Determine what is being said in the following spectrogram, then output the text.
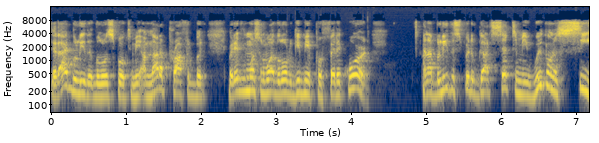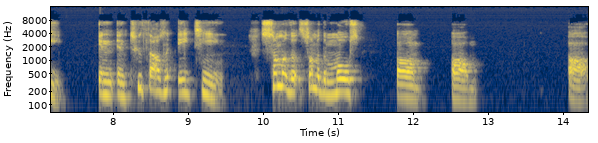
that I believe that the Lord spoke to me. I'm not a prophet, but but every once in a while the Lord will give me a prophetic word, and I believe the Spirit of God said to me, "We're going to see in in 2018 some of the some of the most um um uh,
